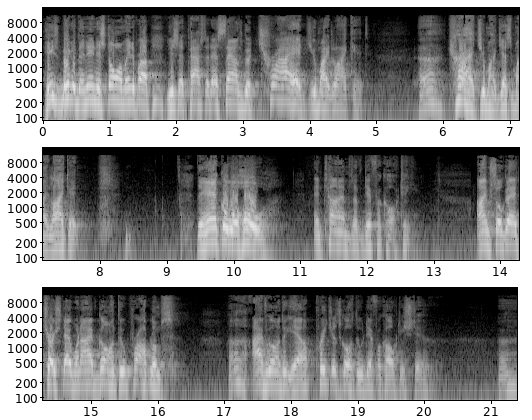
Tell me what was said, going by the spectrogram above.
He's bigger than any storm, any problem. You said, Pastor, that sounds good. Try it. You might like it. Huh? Try it. You might just might like it. The anchor will hold in times of difficulty. I'm so glad, church, that when I've gone through problems, huh, I've gone through, yeah, preachers go through difficulties too. Huh?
